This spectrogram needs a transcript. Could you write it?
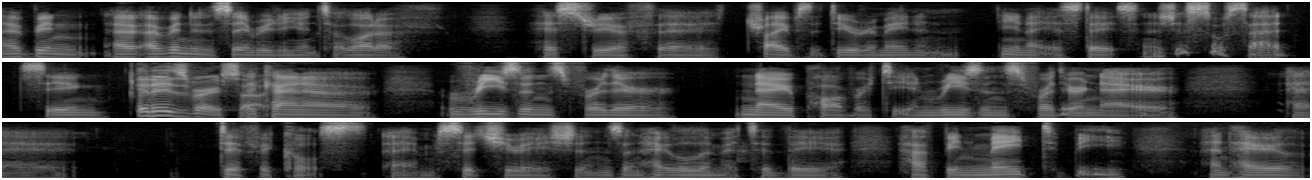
I've been I've been doing the same reading into a lot of history of the tribes that do remain in the United States, and it's just so sad seeing It is very sad. the kind of reasons for their now poverty and reasons for their now uh, difficult um, situations and how limited they have been made to be and how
